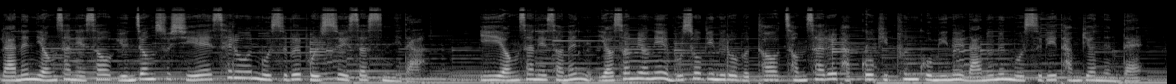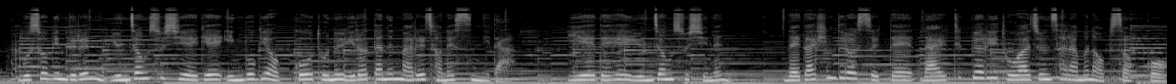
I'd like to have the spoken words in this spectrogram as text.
라는 영상에서 윤정수 씨의 새로운 모습을 볼 수 있었습니다. 이 영상에서는 6명의 무속인으로부터 점사를 받고 깊은 고민을 나누는 모습이 담겼는데 무속인들은 윤정수 씨에게 인복이 없고 돈을 잃었다는 말을 전했습니다. 이에 대해 윤정수 씨는 내가 힘들었을 때 날 특별히 도와준 사람은 없었고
